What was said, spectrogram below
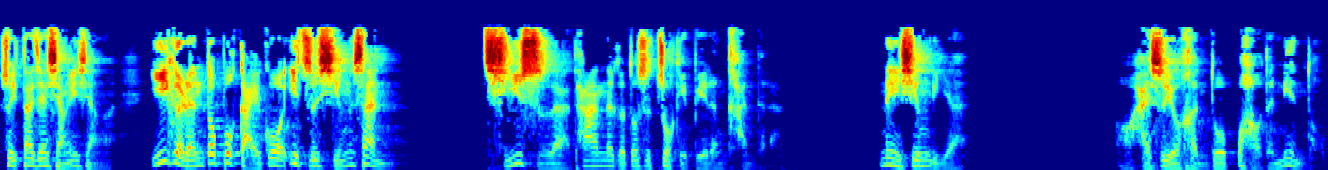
所以大家想一想啊，一个人都不改过，一直行善。其实啊，他那个都是做给别人看的了，内心里啊，哦，还是有很多不好的念头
